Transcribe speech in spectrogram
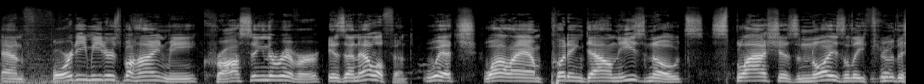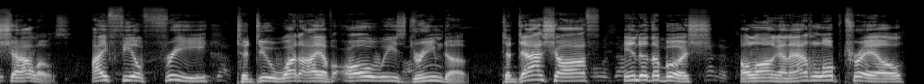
and 40 meters behind me, crossing the river, is an elephant, which, while I am putting down these notes, splashes noisily through the shallows. I feel free to do what I have always dreamed of to dash off into the bush along an antelope trail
